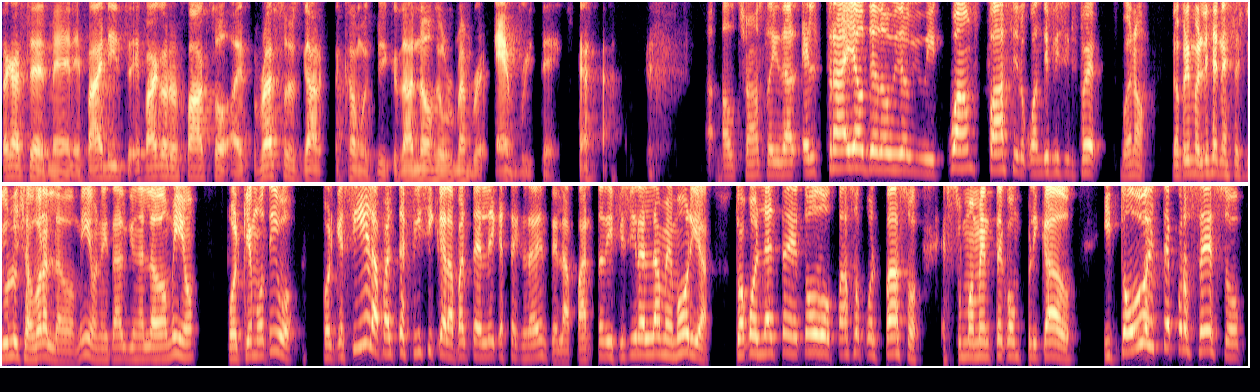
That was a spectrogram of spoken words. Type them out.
like I said, man, if I need to, if I go to Foxhole, a wrestler's got to come with me because I know he'll remember everything. I'll translate that. El tryout de WWE, ¿cuán fácil o cuán difícil fue? Bueno, lo primero dice, necesito un luchador al lado mío, necesito alguien al lado mío. ¿Por qué motivo? Porque sí, la parte física y la parte del está excelente. La parte difícil es la memoria. Tú acordarte de todo paso por paso es sumamente complicado. Y todo este proceso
